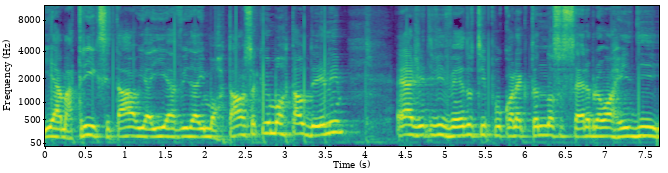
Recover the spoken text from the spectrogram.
e é a Matrix e tal, e aí a vida é imortal. Só que o imortal dele é a gente vivendo, tipo, conectando nosso cérebro a uma rede,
